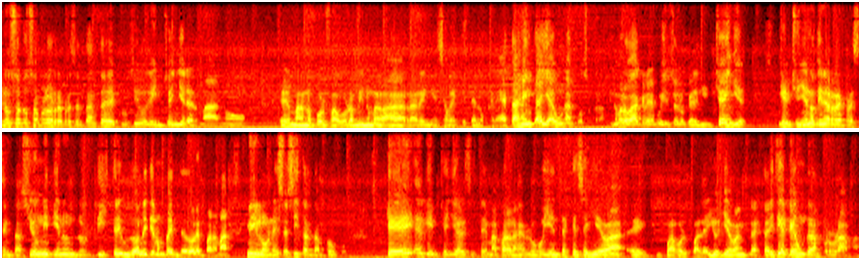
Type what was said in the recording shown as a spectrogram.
nosotros somos los representantes exclusivos de Game Changer, hermano. Hermano, por favor, a mí no me vas a agarrar en esa vez que te lo crea. Esta gente allá es una cosa, pero a mí no me lo va a creer porque yo sé lo que es Game Changer. Game Changer no tiene representación, ni tiene un distribuidor, ni tiene un vendedor en Panamá, ni lo necesitan tampoco. Que el Game Changer es el sistema para los oyentes que se lleva, eh, bajo el cual ellos llevan la estadística, que es un gran programa.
